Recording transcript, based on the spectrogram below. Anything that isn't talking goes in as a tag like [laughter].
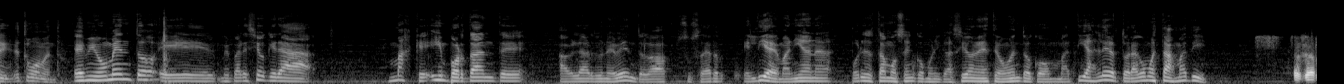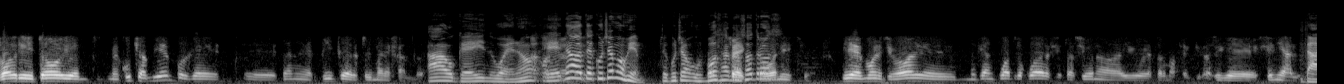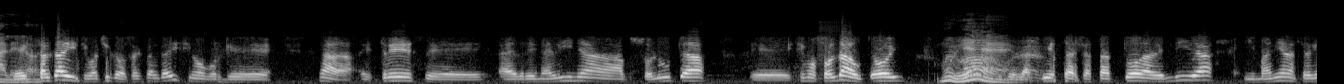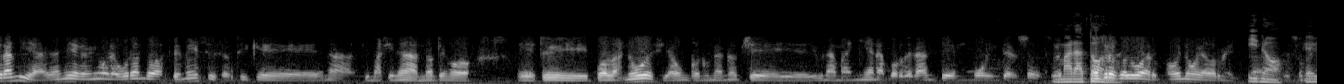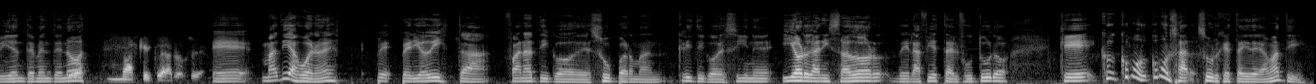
Rodri, es tu momento. Es mi momento. eh, me pareció que era más que importante hablar de un evento que va a suceder el día de mañana. Por eso estamos en comunicación en este momento con Matías Lertora. ¿Cómo estás, Mati? Gracias, Rodri, todo bien. ¿Me escuchan bien? Porque eh, están en el speaker, estoy manejando. Ah, ok, bueno. Eh, no, te escuchamos bien. Te escuchamos. ¿Vos a Perfecto, nosotros? Buenísimo. Bien, buenísimo. Vale, me quedan cuatro cuadras y estaciono y voy a estar más tranquilo. Así que genial. Dale, no. Exaltadísimo, chicos, exaltadísimo porque, nada, estrés, eh, adrenalina absoluta. Eh, hicimos sold out hoy. Muy Ah, bien. La fiesta ya está toda vendida y mañana es el gran día, el gran día que venimos laburando hace meses, así que nada, te imaginás, no tengo, eh, estoy por las nubes y aún con una noche y una mañana por delante muy intenso. Maratón. No creo que duermo, hoy no voy a dormir. Y no, evidentemente no. Más que claro, sí. Eh, Matías, bueno, es pe- periodista, fanático de Superman, crítico de cine y organizador de la Fiesta del Futuro. Que, co- ¿cómo, ¿Cómo surge esta idea, Mati?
